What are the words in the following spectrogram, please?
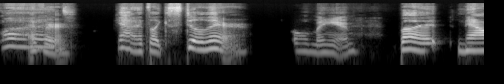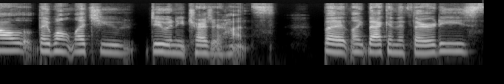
What? ever. Yeah, it's like still there Oh man. but now they won't let you do any treasure hunts. But like back in the 30s,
